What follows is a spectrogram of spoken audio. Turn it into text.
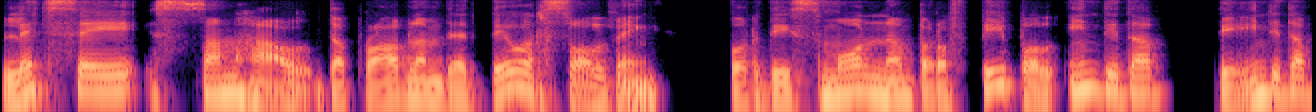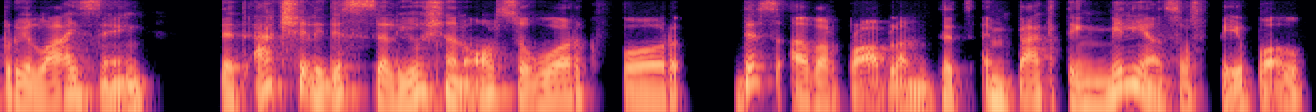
let's say somehow the problem that they were solving for this small number of people ended up they ended up realizing that actually this solution also worked for this other problem that's impacting millions of people.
